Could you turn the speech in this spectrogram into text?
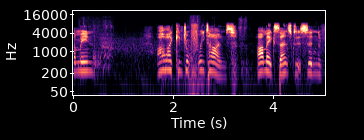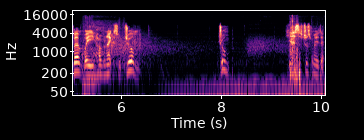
I mean, oh, I can jump three times. That makes sense because it's an event where you have an extra jump. Jump. Yes, I just made it.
